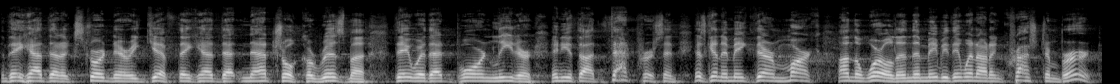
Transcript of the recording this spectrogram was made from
They had that extraordinary gift. They had that natural charisma. They were that born leader. And you thought that person is going to make their mark on the world. And then maybe they went out and crashed and burned.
